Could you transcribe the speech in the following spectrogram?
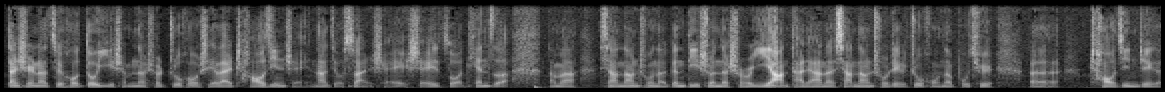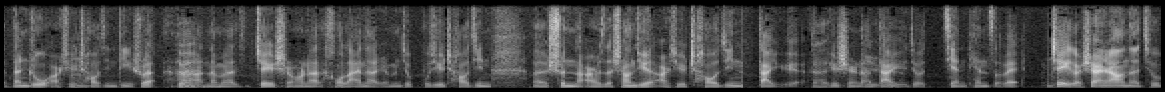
但是呢，最后都以什么呢？说诸侯谁来朝觐谁，那就算谁谁做天子。那么想当初呢，跟帝舜的时候一样，大家呢想当初这个诸侯呢不去呃朝觐这个丹朱，而去朝觐帝舜、对啊。那么这时候呢，后来呢，人们就不去朝觐呃舜的儿子商均，而去朝觐大禹哎。于是呢，大禹就见天子位。这个禅让呢，就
